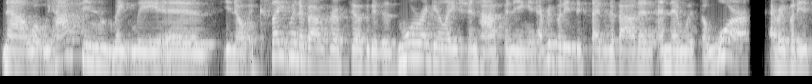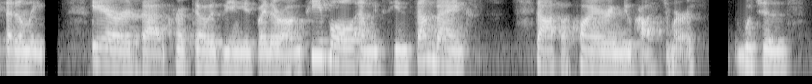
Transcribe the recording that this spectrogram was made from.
Now, what we have seen lately is, you know, excitement about crypto because there's more regulation happening and everybody's excited about it. And then with the war, everybody's suddenly scared that crypto is being used by the wrong people. And we've seen some banks stop acquiring new customers, which is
